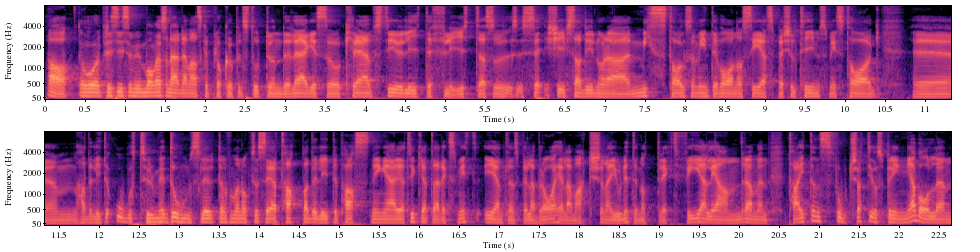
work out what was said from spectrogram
Ja, och precis som i många sådana här där man ska plocka upp ett stort underläge så krävs det ju lite flyt. Alltså, Chiefs hade ju några misstag som vi inte är vana att se, special teams misstag. Eh, hade lite otur med domsluten får man också säga, tappade lite passningar. Jag tycker att Alex Smith egentligen spelar bra hela matchen, han gjorde inte något direkt fel i andra, men Titans fortsatte ju att springa bollen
